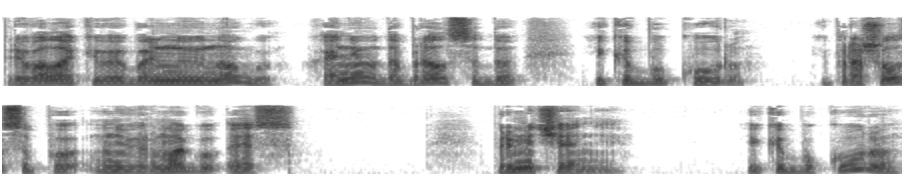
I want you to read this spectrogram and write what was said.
Приволакивая больную ногу, Ханио добрался до Икабукуру и прошелся по универмагу С. Примечание. Икабукуру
